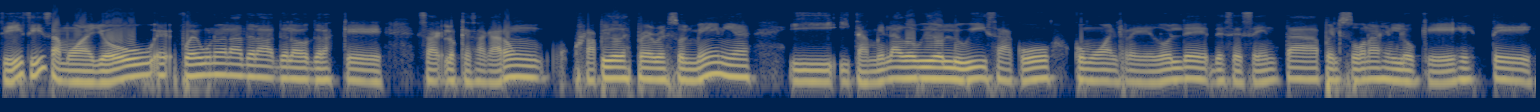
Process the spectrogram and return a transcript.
Sí, sí, Samoa Joe eh, fue uno de las de, las de, los, de las que los que sacaron rápido después de WrestleMania y, y también la WWE sacó como alrededor de, de 60 personas en lo que es este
